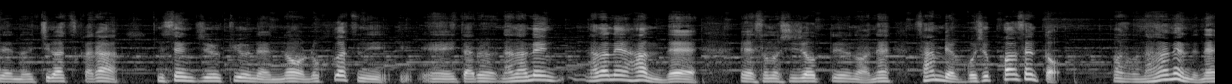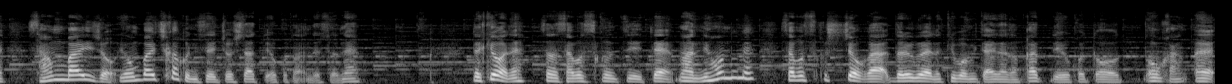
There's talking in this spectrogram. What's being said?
年の1月から2019年の6月に、至る7年、7年半で、えーその市場っていうのはね、350%、まあ、その7年でね、3倍以上、4倍近くに成長したっていうことなんですよね。で、今日はね、そのサブスクについて、まあ日本のね、サブスク市場がどれぐらいの規模みたいなのかっていうことをかえ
